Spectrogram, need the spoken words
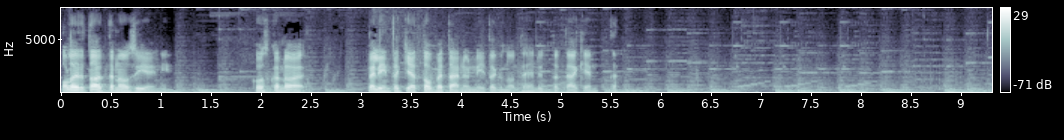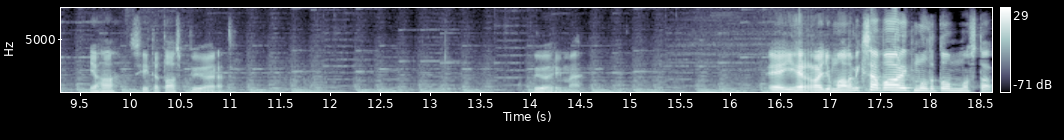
Oletetaan, että ne on sieni. Koska no pelintekijät on vetänyt niitä, kun ne on tehnyt tätä kenttää. Jaha, siitä taas pyörät. Pyörimään. Ei herra jumala, miksi sä vaadit multa tommosta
